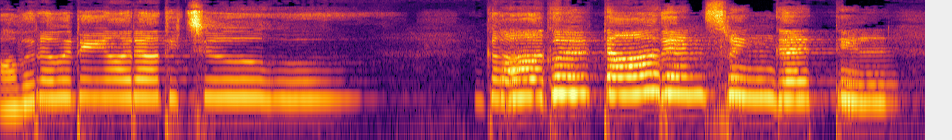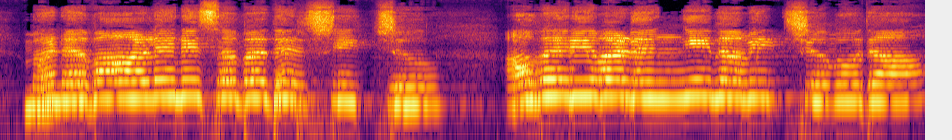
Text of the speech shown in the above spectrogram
അവർ അവനെ ആരാധിച്ചു. ഗാകുൽത്താതൻ ശൃംഗത്തിൽ മണവാളനെ സഭ ദർശിച്ചു. അവരെ വണങ്ങി നമിച്ചു മുതാ.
